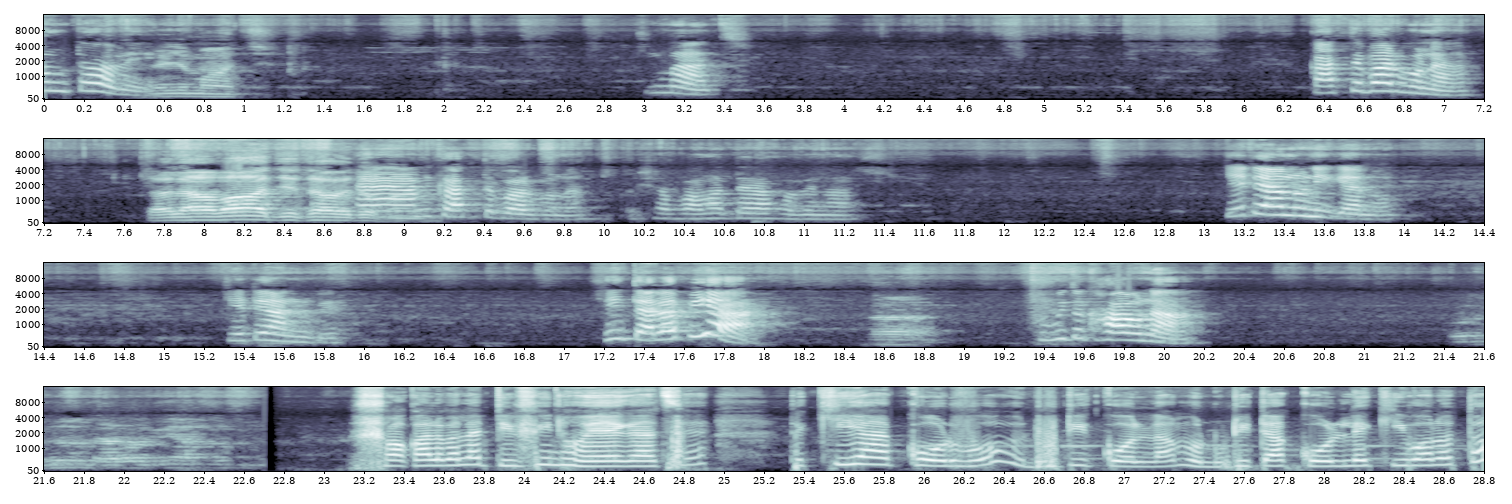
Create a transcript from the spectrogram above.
আনতে হবে? এই যে মাছ। কি মাছ? কাটতে পারব না? তাহলে আবার যেতে হবে হ্যাঁ আমি কাটতে পারব না। সব আমার দেওয়া হবে না। কেটে আনুনি কেন? কেটে আনবে। সেই তেলাপিয়া? হ্যাঁ। তুমি তো খাও না। সকালবেলা টিফিন হয়ে গেছে। তো কী আর করব? রুটি করলাম। রুটিটা করলে কি বলো তো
